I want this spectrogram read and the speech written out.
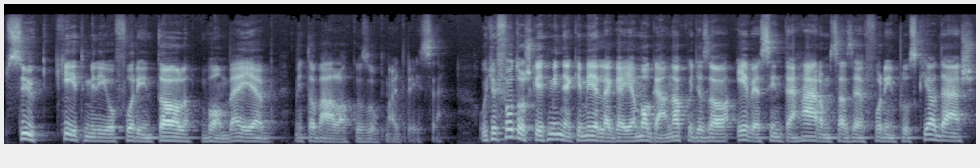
szűk 2 millió forinttal van bejebb, mint a vállalkozók nagy része. Úgyhogy fotósként mindenki mérlegelje magának, hogy ez a éves szinten 300 ezer forint plusz kiadás,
